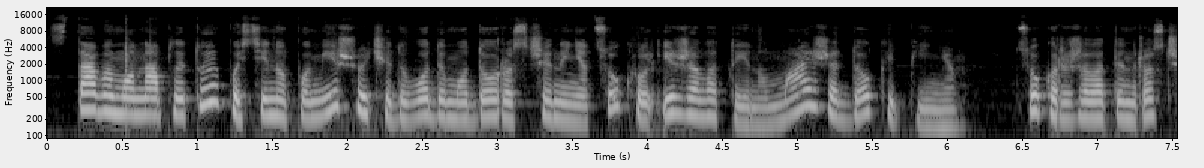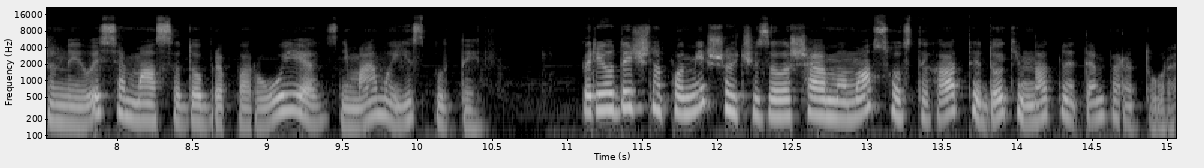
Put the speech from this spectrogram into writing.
Ставимо на плиту і постійно помішуючи, доводимо до розчинення цукру і желатину майже до кипіння. Цукор і желатин розчинилися, маса добре парує, знімаємо її з плити. Періодично помішуючи, залишаємо масу остигати до кімнатної температури.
